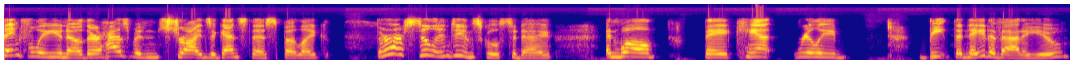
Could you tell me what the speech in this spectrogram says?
thankfully, you know, there has been strides against this, but like there are still Indian schools today. And while they can't really beat the native out of you,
